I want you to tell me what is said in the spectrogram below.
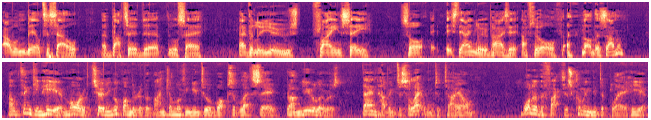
I wouldn't be able to sell a battered, uh, we'll say, heavily used flying C so it's the angler who buys it after all, not the salmon. I'm thinking here more of turning up on the riverbank and looking into a box of, let's say, brand new lures, then having to select one to tie on. One of the factors coming into play here?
